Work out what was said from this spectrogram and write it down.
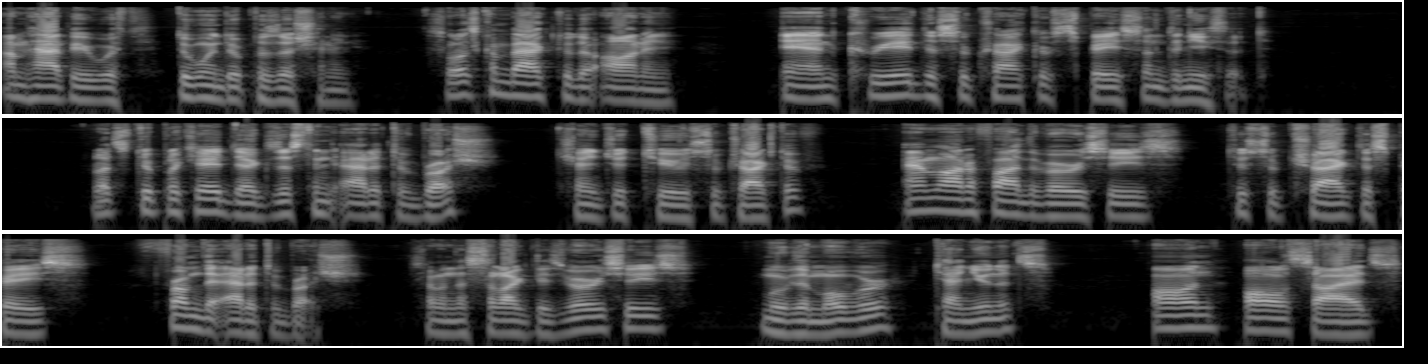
I'm happy with the window positioning. So let's come back to the awning and create the subtractive space underneath it. Let's duplicate the existing additive brush, change it to subtractive, and modify the vertices to subtract the space from the additive brush. So I'm going to select these vertices, move them over 10 units on all sides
